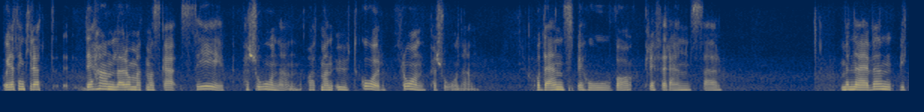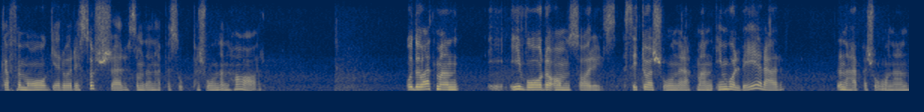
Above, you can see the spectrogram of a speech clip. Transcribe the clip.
Och jag tänker att det handlar om att man ska se personen och att man utgår från personen och dens behov och preferenser. Men även vilka förmågor och resurser som den här personen har. Och då att man i vård och omsorgssituationer att man involverar den här personen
